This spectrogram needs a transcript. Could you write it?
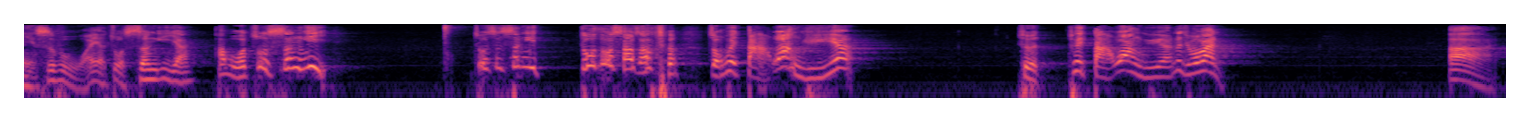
哎呀，师傅，我要做生意呀！啊，我做生意，做这生意多多少少总总会打妄语呀，是不是？会打妄语啊？那怎么办？啊？”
